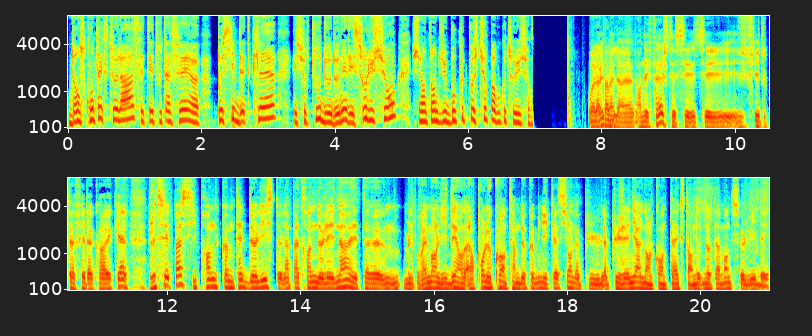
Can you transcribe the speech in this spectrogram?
dans ce contexte-là, c'était tout à fait euh, possible d'être clair et surtout de donner des solutions. J'ai entendu beaucoup de postures, pas beaucoup de solutions. Voilà. Oui, pas- bah, là, en effet, je suis tout à fait d'accord avec elle. Je ne sais pas si prendre comme tête de liste la patronne de l'ENA est euh, vraiment l'idée. Alors pour le coup, en termes de communication, la plus la plus géniale dans le contexte, en- notamment de celui des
